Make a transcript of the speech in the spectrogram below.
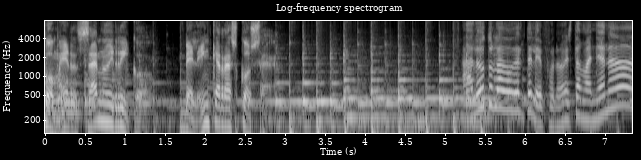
Comer sano y rico. Belén Carrascosa. Al otro lado del teléfono, esta mañana,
